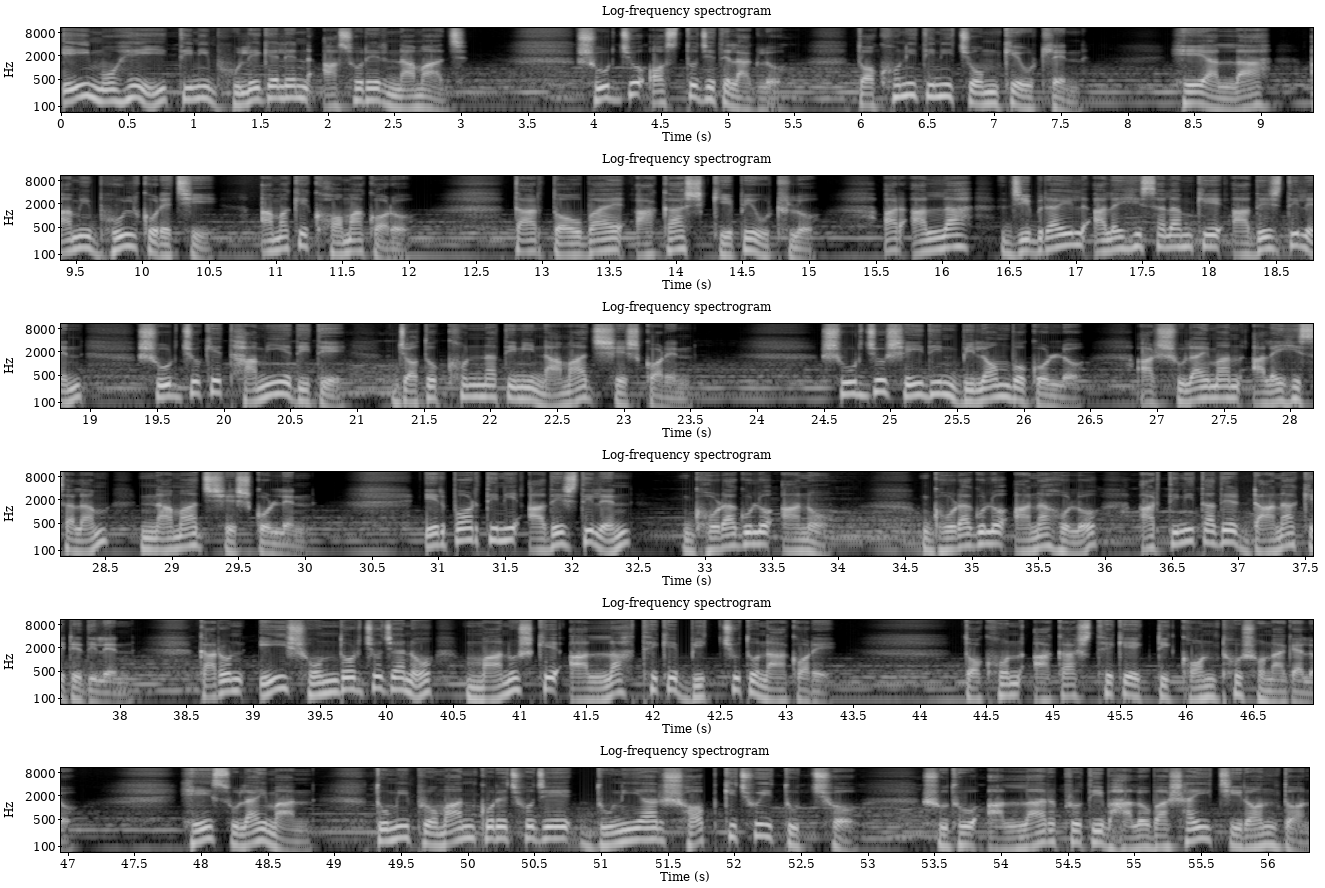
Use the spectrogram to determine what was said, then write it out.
এই মোহেই তিনি ভুলে গেলেন আসরের নামাজ। সূর্য অস্ত যেতে লাগল, তখনই তিনি চমকে উঠলেন। হে আল্লাহ, আমি ভুল করেছি, আমাকে ক্ষমা করো। তার তওবায় আকাশ কেঁপে উঠল, আর আল্লাহ জিব্রাইল আলহিসাল্লামকে আদেশ দিলেন, সূর্যকে থামিয়ে দিতে যতক্ষণ না তিনি নামাজ শেষ করেন। সূর্য সেই দিন বিলম্ব করল, আর সুলাইমান আলহিসাল্লাম নামাজ শেষ করলেন। এরপর তিনি আদেশ দিলেন, ঘোড়াগুলো আনো ঘোড়াগুলো আনা হলো আর তিনি তাদের ডানা কেটে দিলেন। কারণ এই সৌন্দর্য যেন মানুষকে আল্লাহ থেকে বিচ্যুত না করে। তখন আকাশ থেকে একটি কণ্ঠ শোনা গেল, হে সুলাইমান, তুমি প্রমাণ করেছ যে দুনিয়ার সব কিছুই তুচ্ছ, শুধু আল্লাহর প্রতি ভালোবাসাই চিরন্তন।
